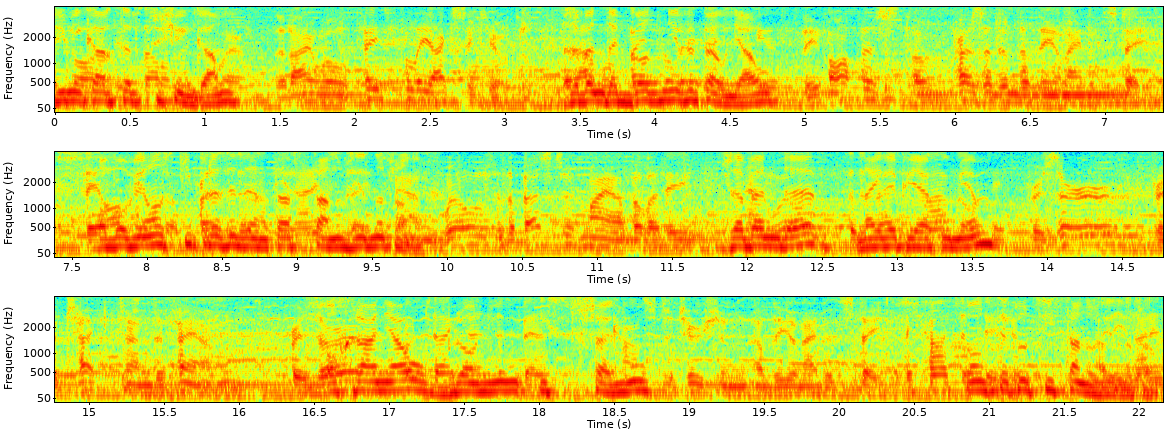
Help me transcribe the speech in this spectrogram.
Jimmy Carter, przysięgam, that I will faithfully execute że będę godnie wypełniał the office of President of the United States obowiązki prezydenta Stanów Zjednoczonych, and will to the best of my ability że będę, najlepiej jak umiem, preserve, protect and defend ochraniał, bronił i the strzegł Constitution of the United States. Konstytucji Stanów Zjednoczonych.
